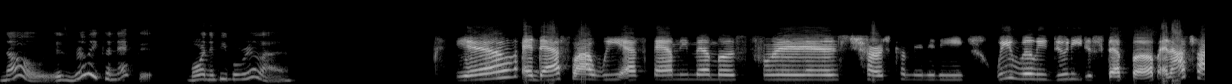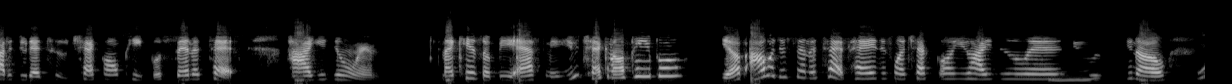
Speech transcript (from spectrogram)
no, it's really connected more than people realize. Yeah, and that's why we as family members, friends, church community, we really do need to step up. And I try to do that too. Check on people, send a text. How you doing? My kids will be asking me, "You checking on people?" Yep. I would just send a text. Hey, just want to check on you. How you doing? Mhm. You, you know, Yeah.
